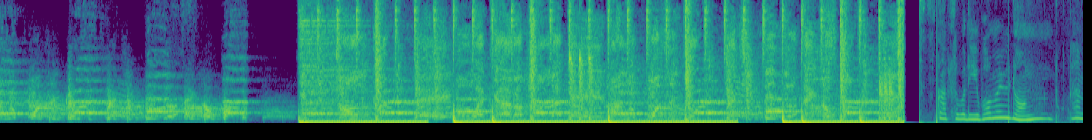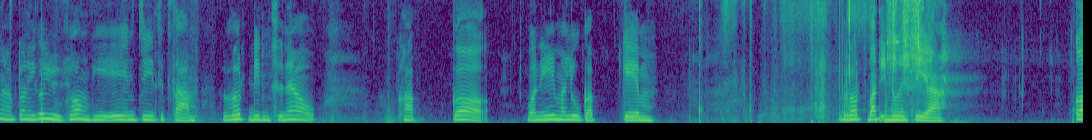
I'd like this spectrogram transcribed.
กับสวัสดีพ่อแม่พี่น้องทุกท่านนะครับตอนนี้ก็อยู่ช่อง PANG 13รถดินชาแนลครับ ก็วันนี้มาอยู่กับเกม รถบัสอินโดนีเซีย ก็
